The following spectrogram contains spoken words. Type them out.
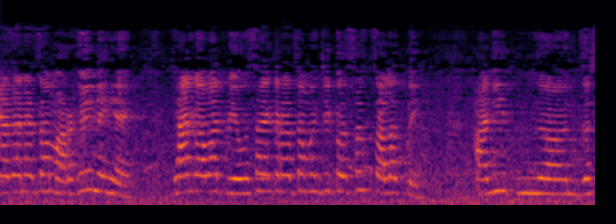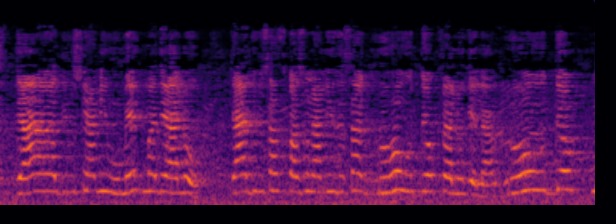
जाण्याचा मार्गही नाही आहे. ह्या गावात व्यवसाय करायचा म्हणजे कसंच चालत नाही. आणि जस ज्या दिवशी आम्ही उमेदमध्ये आलो त्या दिवसापासून आम्ही जसा गृह उद्योग चालू केला. गृह उद्योग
